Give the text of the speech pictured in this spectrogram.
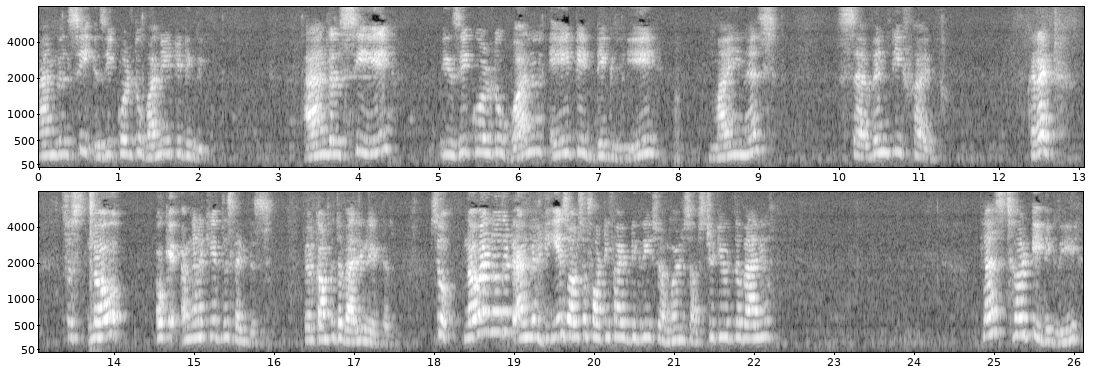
Angle C is equal to 180 degree. Angle C is equal to 180 degree minus 75. Correct? So now, okay, I'm gonna keep this like this. We'll come to the value later. So now I know that angle D is also 45 degrees, so I'm going to substitute the value. Plus 30 degree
